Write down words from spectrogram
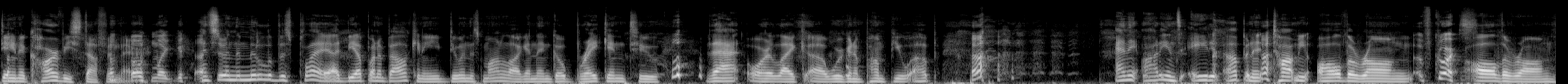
Dana Carvey stuff in there. Oh my god! And so in the middle of this play, I'd be up on a balcony doing this monologue, and then go break into that or like uh, we're gonna pump you up. And the audience ate it up, and it taught me all the wrong, Of course. all the wrong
